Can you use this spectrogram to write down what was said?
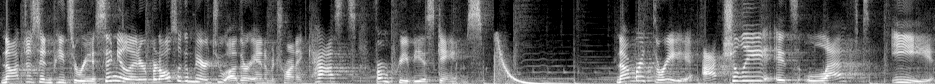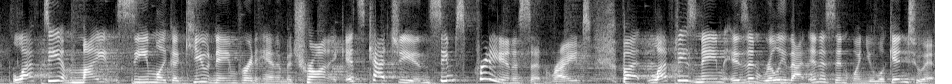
not just in Pizzeria Simulator but also compared to other animatronic casts from previous games. Number 3. Actually, it's Left E. Lefty might seem like a cute name for an animatronic. It's catchy and seems pretty innocent, right? But Lefty's name isn't really that innocent when you look into it.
